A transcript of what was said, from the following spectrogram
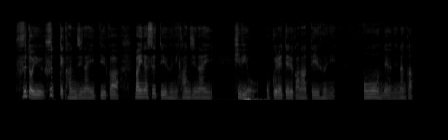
負という、負って感じないっていうか、マイナスっていう風に感じない日々を送れてるかなっていう風に思うんだよね。なんか、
